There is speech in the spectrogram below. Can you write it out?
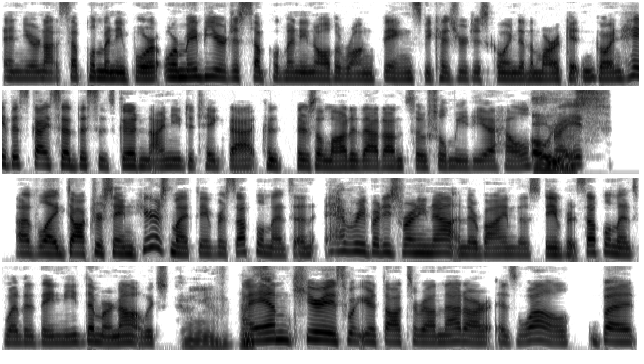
and you're not supplementing for it, or maybe you're just supplementing all the wrong things because you're just going to the market and going, Hey, this guy said this is good and I need to take that because there's a lot of that on social media health, oh, right? Yes of like doctors saying, here's my favorite supplements. And everybody's running out and they're buying those favorite supplements, whether they need them or not, which. I am curious what your thoughts around that are as well. But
